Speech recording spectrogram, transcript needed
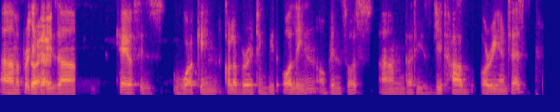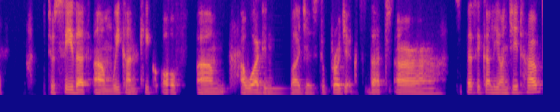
Um, a project that is um, CHAOSS is working, collaborating with All In open source um, that is GitHub oriented to see that um, we can kick off um, awarding badges to projects that are basically on GitHub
